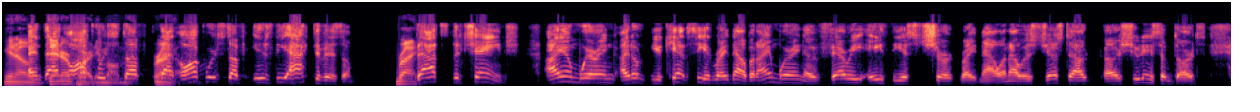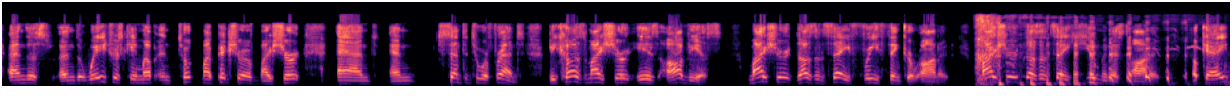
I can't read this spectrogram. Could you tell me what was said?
you know, and dinner party awkward moment. Stuff, right. That awkward stuff is the activism. Right. That's the change. I am wearing, I don't, you can't see it right now, but I'm wearing a very atheist shirt right now. And I was just out uh, shooting some darts and this, and the waitress came up and took my picture of my shirt and, and sent it to her friends because my shirt is obvious. My shirt doesn't say free thinker on it. My shirt doesn't say humanist on it. Okay?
